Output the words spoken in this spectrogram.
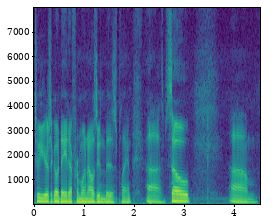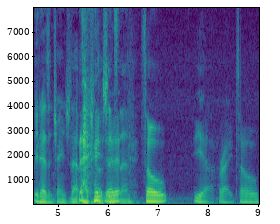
two years ago data from when I was doing business plan. Uh, so. Um, It hasn't changed that much though since Yeah, then. so, yeah, right. So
